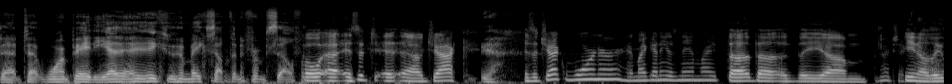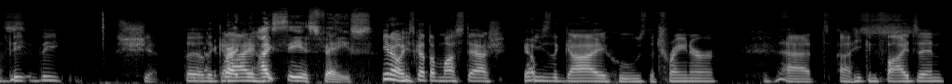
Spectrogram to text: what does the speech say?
That, that Warren Beatty, I, I think he's gonna make something of himself. Oh, uh, is it uh, uh, Jack? yeah, Is it Jack Warner? Am I getting his name right? The the the um, you know, the Dallas. the the shit. The the guy. right, I see his face. you know, he's got the mustache. Yep. He's the guy who's the trainer that uh, he confides in.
